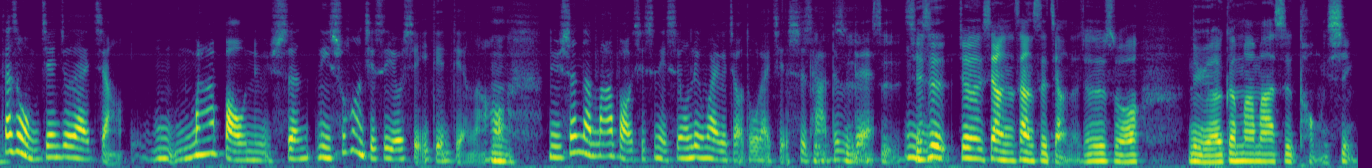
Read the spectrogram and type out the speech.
但是我们今天就在讲，嗯，妈宝女生，你书上其实有写一点点了哈。嗯、女生的妈宝，其实你是用另外一个角度来解释它，对不对？是，其实就是像上次讲的，嗯、就是说女儿跟妈妈是同性。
